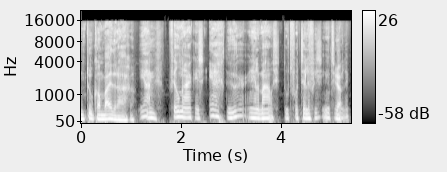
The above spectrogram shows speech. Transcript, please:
Ja. toe kan bijdragen. Ja, Mm. film maken is erg duur. En helemaal als je het doet voor televisie natuurlijk.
